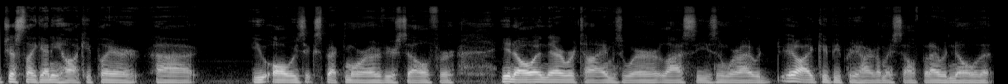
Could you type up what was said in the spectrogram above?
just like any hockey player, uh, you always expect more out of yourself, or you know. And there were times where last season where I would, you know, I could be pretty hard on myself, but I would know that,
